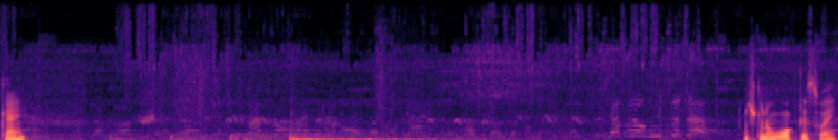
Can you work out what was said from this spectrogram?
Okay. I'm just gonna walk this way.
